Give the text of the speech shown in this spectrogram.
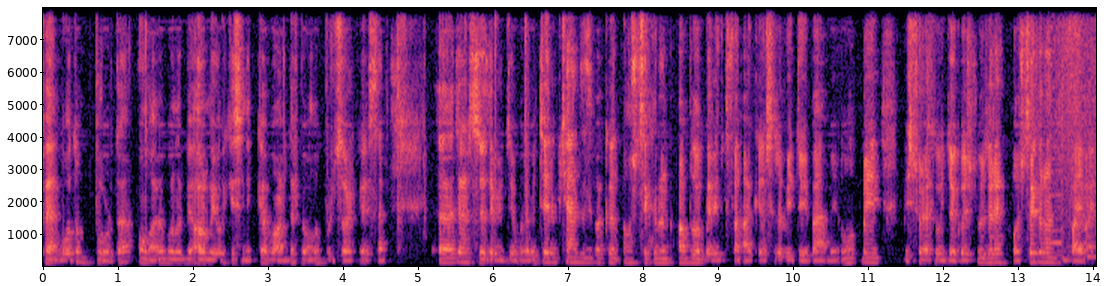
pen modum burada. Umarım bunu bir arama yolu kesinlikle vardır ve onu bulacağız arkadaşlar. Eee dersleri de video burada bitirelim. Kendinize bakın. Hoşçakalın. Abone olmayı lütfen arkadaşlar videoyu beğenmeyi unutmayın. Bir sonraki videoda görüşmek üzere. Hoşçakalın. Bay bay.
